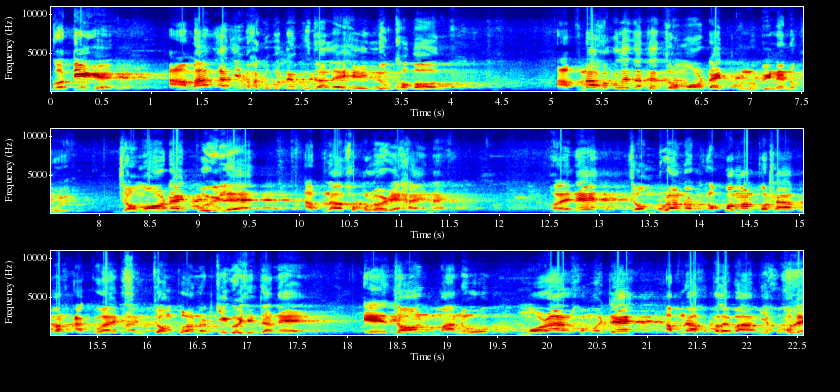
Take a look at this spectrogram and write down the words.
গতিকে আমাক আজি ভাগৱতে বুজালে সেই লোকসকল আপোনাৰসকলে যাতে জমৰ দায়িত্ব কোনোদিনে নপৰে। জমৰ দায়িত্ব পৰিলে আপোনাৰসকলৰ ৰেহাই নাই। হয়নে? যম পুৰাণত অকণমান কথা অকণমান আগবঢ়াই দিছোঁ। যম পুৰাণত কি কৈছিল জানে? এজন মানুহ মৰাৰ সময়তে আপোনাৰসকলে বা আমি সকলোৱে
